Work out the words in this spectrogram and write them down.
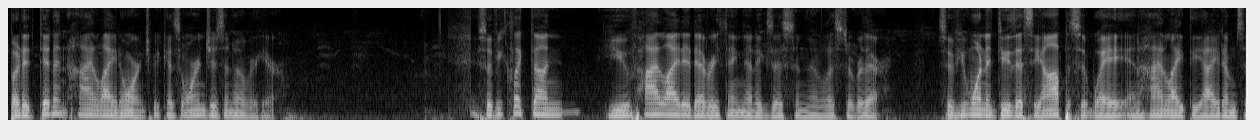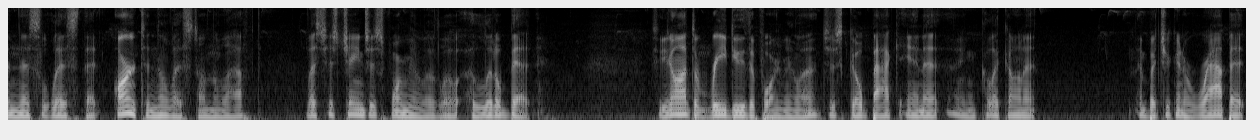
but it didn't highlight orange because orange isn't over here. So if you clicked on, you've highlighted everything that exists in the list over there. So if you want to do this the opposite way and highlight the items in this list that aren't in the list on the left, let's just change this formula a little, a little bit. So you don't have to redo the formula, just go back in it and click on it. But you're going to wrap it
